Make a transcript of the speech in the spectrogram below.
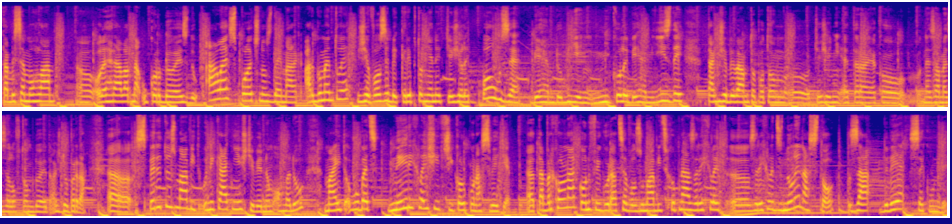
ta by se mohla eh, odehrávat na úkor dojezdu. Ale společnost Daymark argumentuje, že vozy by kryptoměny těžily pouze během dobíjení, nikoli během jízdy, takže by vám to potom eh, těžení etera jako nezamezilo v tom dojet až do Brna. Spiritus má být unikátní ještě v jednom ohledu, má jít o vůbec nejrychlejší tříkolku na světě. Ta vrcholná konfigurace vozu má být schopná zrychlit, zrychlit z 0 na 100 za 2 sekundy.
